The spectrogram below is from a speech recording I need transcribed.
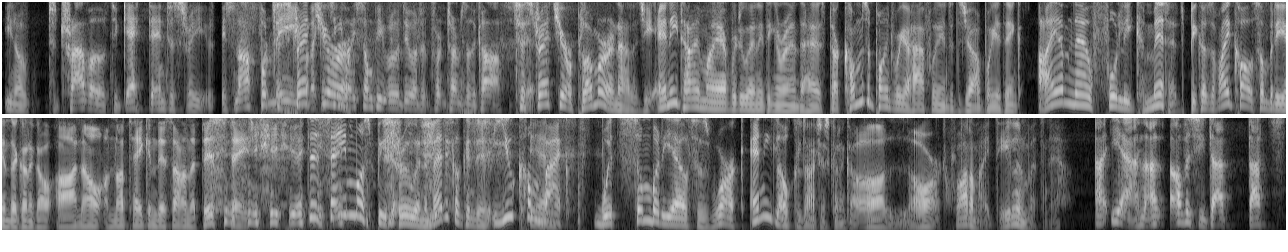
you know to travel to get dentistry, it's not for But to me. stretch but I can see why some people do it for, in terms of the cost. To stretch your plumber analogy, anytime I ever do anything around the house, there comes a point where you're halfway into the job where you think, I am now fully committed. Because if I call somebody in, they're going to go, Oh, no, I'm not taking this on at this stage. the same must be true in a medical condition. You come Yeah. back with somebody else's work, any local doctor's going to go, Oh, Lord, what am I dealing with now? Uh, yeah, and uh, obviously that that's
